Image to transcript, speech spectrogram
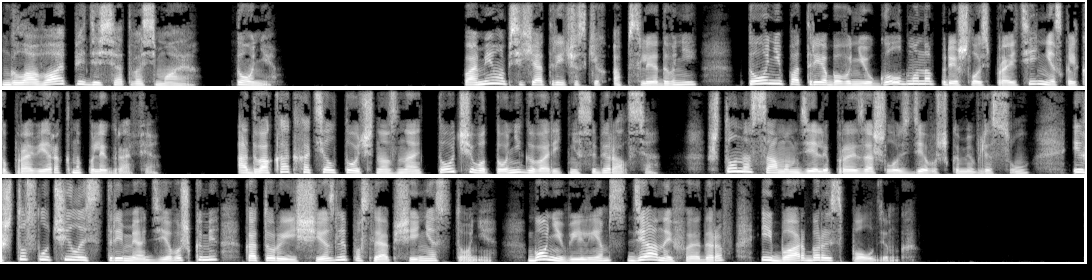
Глава 58. Тони. Помимо психиатрических обследований, Тони по требованию Голдмана пришлось пройти несколько проверок на полиграфе. Адвокат хотел точно знать то, чего Тони говорить не собирался. Что на самом деле произошло с девушками в лесу и что случилось с тремя девушками, которые исчезли после общения с Тони. Бонни Уильямс, Дианой Федоров и Барбарой Сполдинг.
